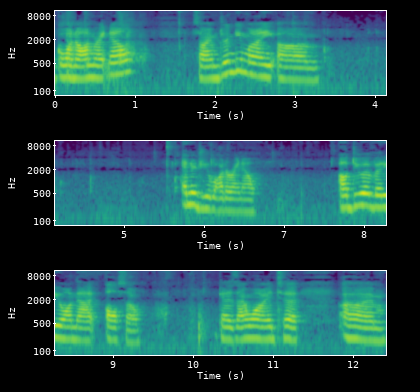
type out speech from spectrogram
going on right now. Sorry, I'm drinking my um, energy water right now. I'll do a video on that also because I wanted to um,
